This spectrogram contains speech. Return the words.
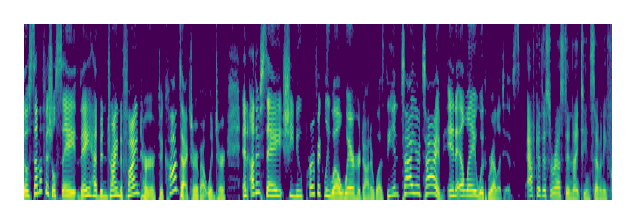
Though some officials say they had been trying to find her to contact her about Winter, and others say she knew perfectly well where her daughter was the entire time in LA with relatives. After this arrest in 1974,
